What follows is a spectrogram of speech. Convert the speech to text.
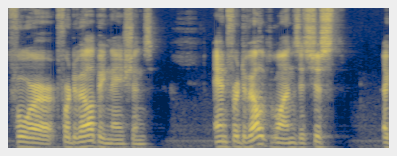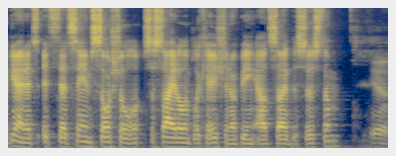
for for developing nations and for developed ones it's just again it's it's that same social societal implication of being outside the system yeah.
